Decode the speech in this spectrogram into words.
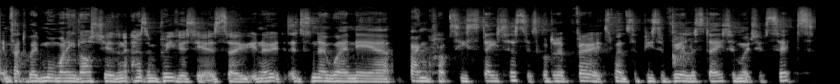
in fact, it made more money last year than it has in previous years. So, you know, it's nowhere near bankruptcy status. It's got a very expensive piece of real estate in which it sits,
